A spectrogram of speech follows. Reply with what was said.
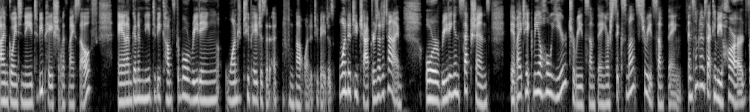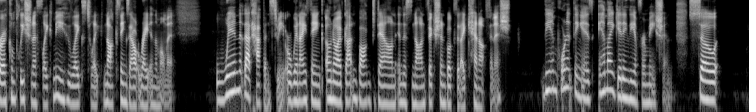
I'm going to need to be patient with myself and I'm going to need to be comfortable reading one to two pages at a, not one to two pages, one to two chapters at a time or reading in sections. It might take me a whole year to read something or 6 months to read something. And sometimes that can be hard for a completionist like me who likes to like knock things out right in the moment when that happens to me, or when I think, oh no, I've gotten bogged down in this nonfiction book that I cannot finish, the important thing is, am I getting the information? So,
